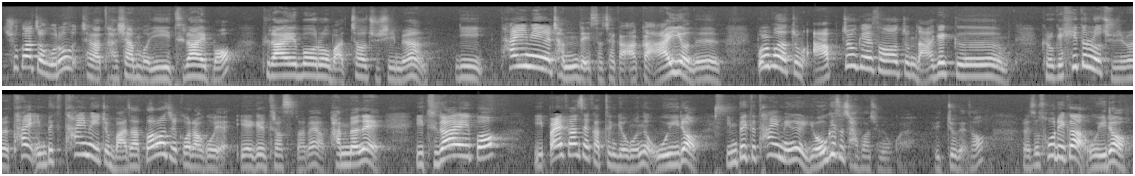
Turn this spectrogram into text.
추가적으로 제가 다시 한번 이 드라이버 드라이버로 맞춰 주시면 이 타이밍을 잡는 데 있어 제가 아까 아이언은 볼보다 좀 앞쪽에서 좀 나게끔 그렇게 휘둘러 주시면 타이, 임팩트 타이밍이 좀 맞아 떨어질 거라고 예, 얘기를 들었었잖아요. 반면에 이 드라이버 이 빨간색 같은 경우는 오히려 임팩트 타이밍을 여기서 잡아주는 거예요. 이쪽에서. 그래서 소리가 오히려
